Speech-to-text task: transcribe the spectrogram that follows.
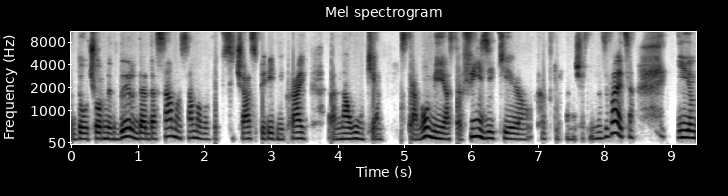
до черных дыр, да, до самого-самого вот сейчас передний край а, науки астрономии, астрофизики, как только она сейчас не называется. И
